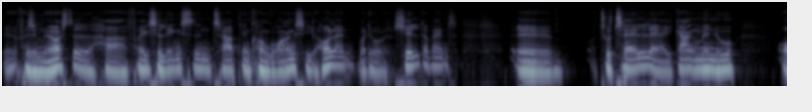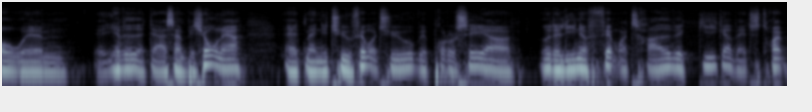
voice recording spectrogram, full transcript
øh, for eksempel Ørsted har for ikke så længe siden tabt en konkurrence i Holland, hvor det var Shell, der vandt. Øh, Total er i gang med nu, og øh, jeg ved, at deres ambition er, at man i 2025 vil producere noget, der ligner 35 gigawatt strøm.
